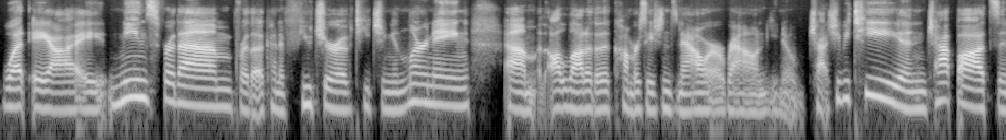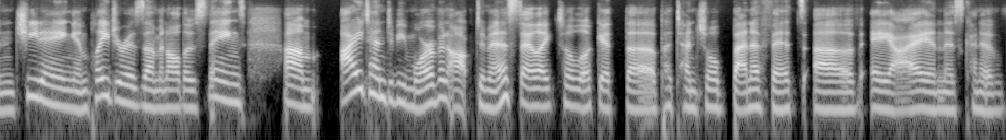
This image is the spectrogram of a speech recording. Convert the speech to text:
what AI means for them, for the kind of future of teaching and learning. Um, a lot of the conversations now are around, you know, ChatGPT and chatbots and cheating and plagiarism and all those things. Um, I tend to be more of an optimist. I like to look at the potential benefits of AI and this kind of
